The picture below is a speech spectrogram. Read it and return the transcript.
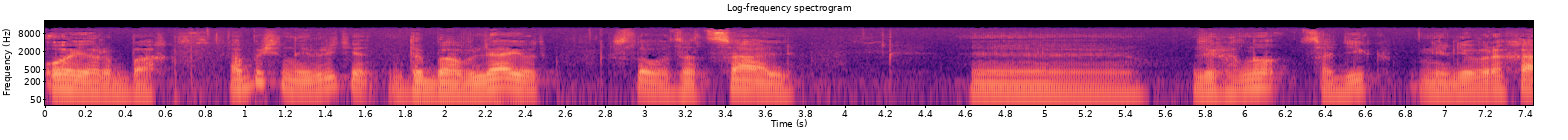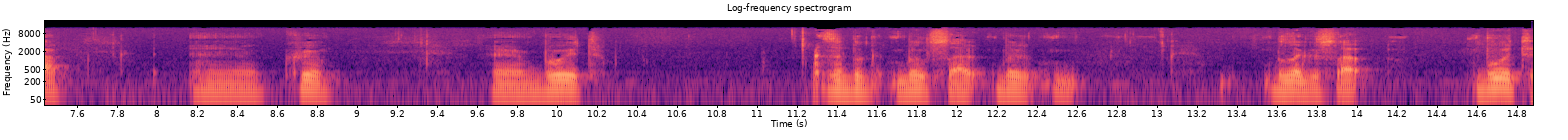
Ойербах. Обычно на иврите добавляют слово «зацаль», э, «зерхано цадик» или «враха» э, к, э, будет благослов... будет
